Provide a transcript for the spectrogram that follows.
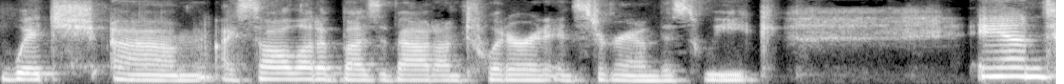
which um, I saw a lot of buzz about on Twitter and Instagram this week. And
